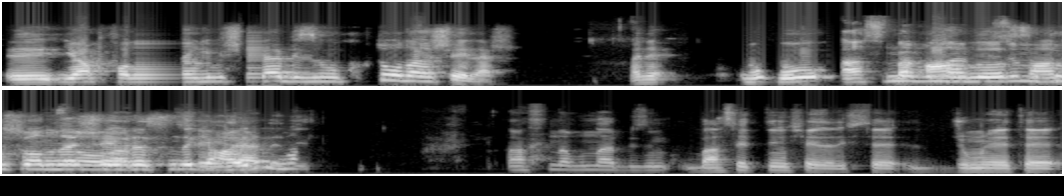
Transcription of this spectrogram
e, yap falan gibi şeyler bizim hukukta olan şeyler. Hani bu, bu aslında bunlar Anglo, bizim Sakson'la şey arasındaki ayrım mı? Aslında bunlar bizim bahsettiğin şeyler işte Cumhuriyete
